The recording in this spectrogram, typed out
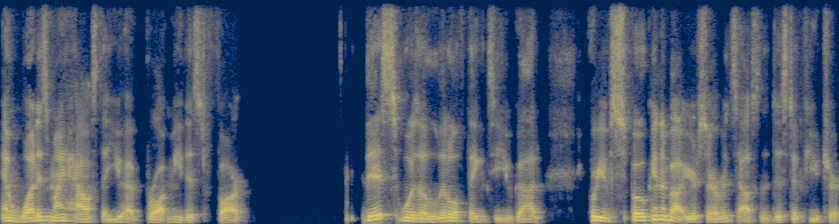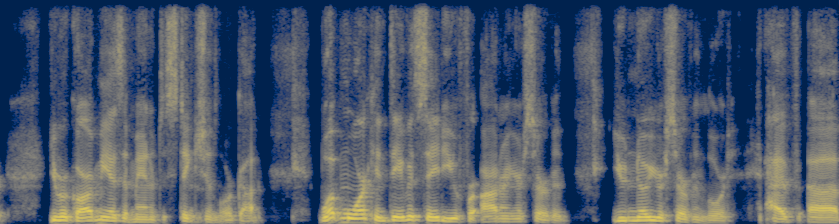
And what is my house that you have brought me this far? This was a little thing to you, God, for you have spoken about your servant's house in the distant future. You regard me as a man of distinction, Lord God. What more can David say to you for honoring your servant? You know your servant, Lord. Have uh,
